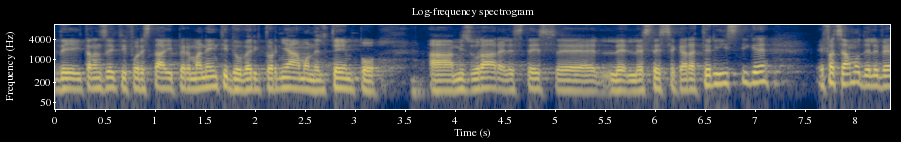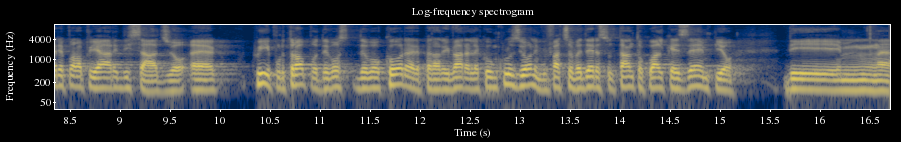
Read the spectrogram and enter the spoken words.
dei, transetti forestali permanenti dove ritorniamo nel tempo a misurare le stesse, le, le stesse caratteristiche e facciamo delle vere e proprie aree di saggio. Eh, qui purtroppo devo, devo, correre per arrivare alle conclusioni, vi faccio vedere soltanto qualche esempio di, mh, mm,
